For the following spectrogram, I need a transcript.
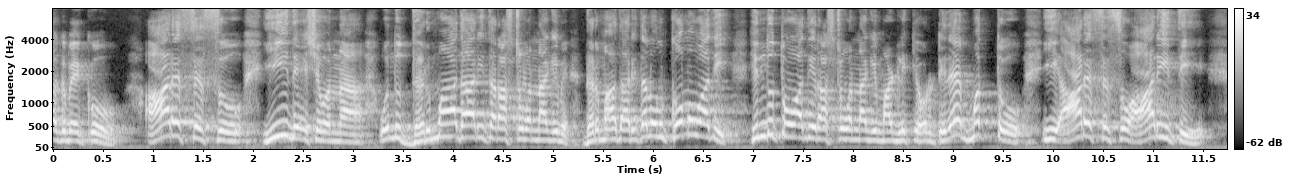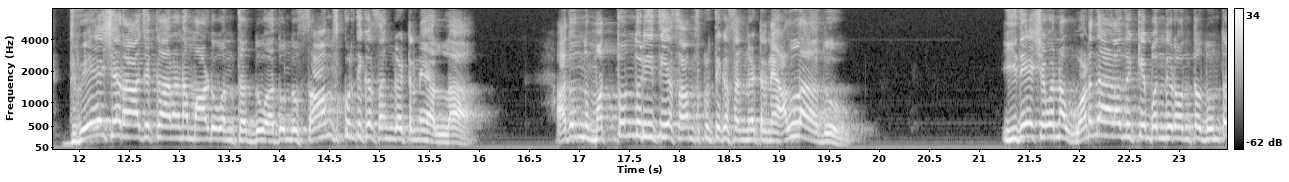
ಆಗಬೇಕು. ಆರ್ ಎಸ್ ಎಸ್ಸು ಈ ದೇಶವನ್ನು ಒಂದು ಧರ್ಮಾಧಾರಿತ ರಾಷ್ಟ್ರವನ್ನಾಗಿ ಧರ್ಮಾಧಾರಿತ ಅಲ್ಲ, ಒಂದು ಕೋಮವಾದಿ ಹಿಂದುತ್ವವಾದಿ ರಾಷ್ಟ್ರವನ್ನಾಗಿ ಮಾಡಲಿಕ್ಕೆ ಹೊರಟಿದೆ. ಮತ್ತು ಈ ಆರ್ ಎಸ್ ಎಸ್ಸು ಆ ರೀತಿ ದ್ವೇಷ ರಾಜಕಾರಣ ಮಾಡುವಂಥದ್ದು ಅದೊಂದು ಸಾಂಸ್ಕೃತಿಕ ಸಂಘಟನೆ ಅಲ್ಲ. ಅದೊಂದು ಮತ್ತೊಂದು ರೀತಿಯ ಸಾಂಸ್ಕೃತಿಕ ಸಂಘಟನೆ ಅಲ್ಲ ಅದು. ಈ ದೇಶವನ್ನು ಒಡೆದಾಳೋದಕ್ಕೆ ಬಂದಿರುವಂಥದ್ದು ಅಂತ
